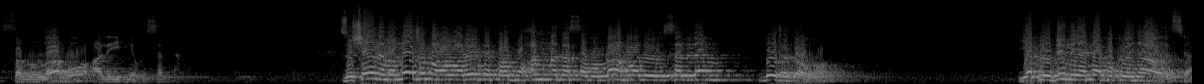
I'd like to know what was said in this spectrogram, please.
саллаллаху алейхи вассалям. Звичайно, ми можемо говорити про Мухаммада, саллаллаху алейхи вассалям, дуже довго. Як людина, яка поклонялася,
